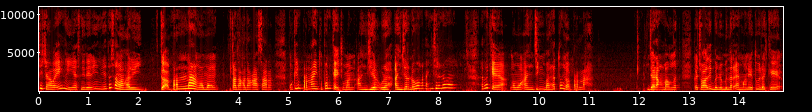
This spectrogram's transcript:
si cewek ini ya sendirian ini dia tuh sama kali gak pernah ngomong kata-kata kasar. Mungkin pernah itu pun kayak cuman anjir. Udah anjir doang anjir doang. Tapi kayak ngomong anjing banget tuh nggak pernah. Jarang banget. Kecuali bener-bener emang dia tuh udah kayak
